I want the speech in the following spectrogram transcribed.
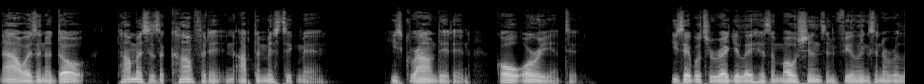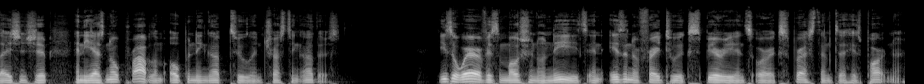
Now, as an adult, Thomas is a confident and optimistic man. He's grounded and goal oriented. He's able to regulate his emotions and feelings in a relationship, and he has no problem opening up to and trusting others. He's aware of his emotional needs and isn't afraid to experience or express them to his partner.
